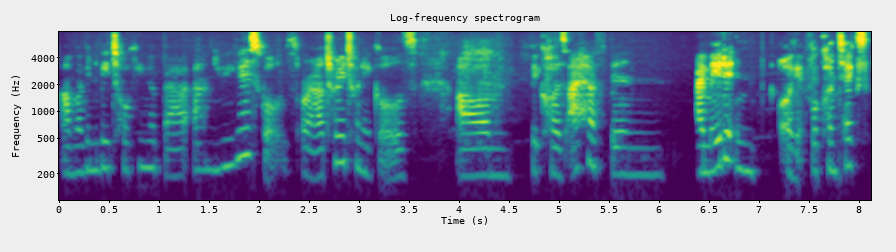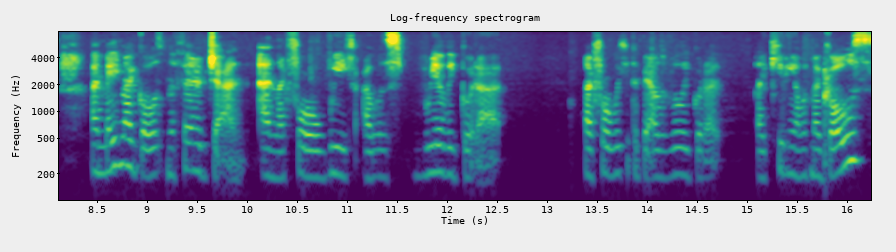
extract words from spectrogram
Um, we're going to be talking about our New Year's goals or our 2020 goals um, because I have been. I made it in. Okay, for context, I made my goals on the 3rd of Jan, and like for a week, I was really good at. Like for a week at the bit, I was really good at like keeping up with my goals.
